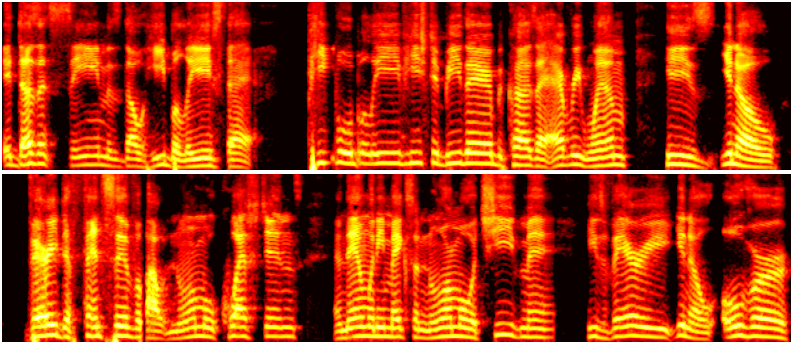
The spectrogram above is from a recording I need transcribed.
it doesn't seem as though he believes that people believe he should be there because at every whim, he's, you know, very defensive about normal questions. And then when he makes a normal achievement, he's very, you know, over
